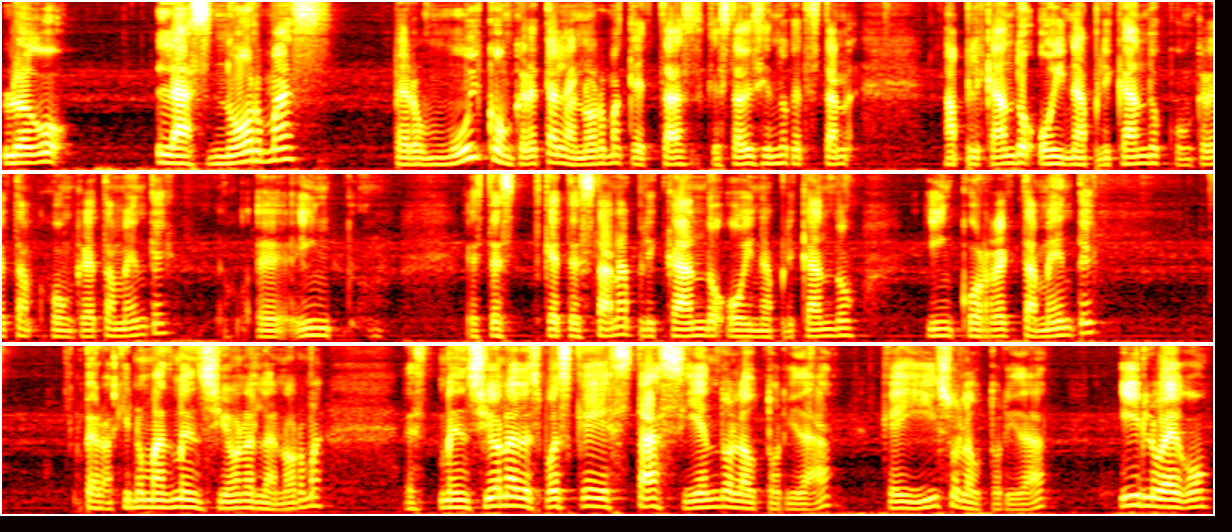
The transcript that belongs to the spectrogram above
Luego, las normas, pero muy concreta la norma que, estás, que está diciendo que te están aplicando o inaplicando concreta, concretamente, eh, este, que te están aplicando o inaplicando incorrectamente, pero aquí nomás mencionas la norma, menciona después qué está haciendo la autoridad, qué hizo la autoridad, y luego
